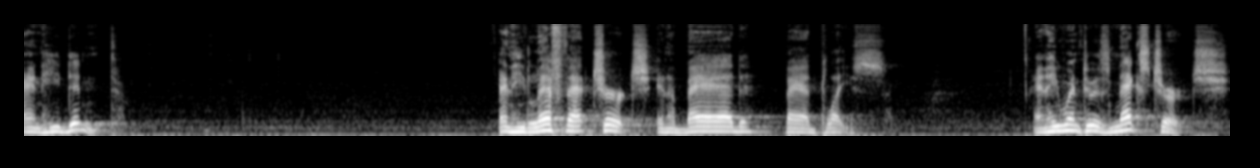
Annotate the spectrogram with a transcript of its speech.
And he didn't. And he left that church in a bad, bad place. And he went to his next church.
